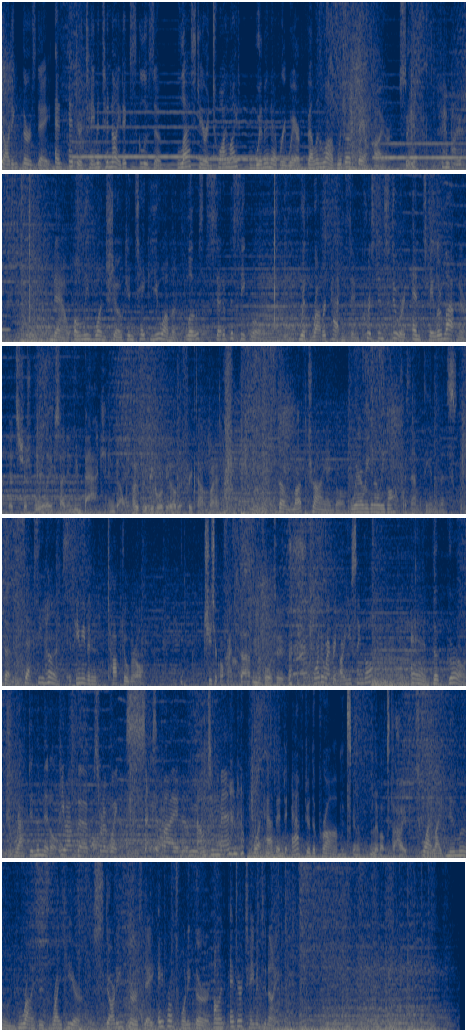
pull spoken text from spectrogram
Starting Thursday, an Entertainment Tonight exclusive. Last year in Twilight, women everywhere fell in love with a vampire. Say it. Vampire. Now, only one show can take you on the closed set of the sequel. With Robert Pattinson, Kristen Stewart, and Taylor Lautner. It's just really exciting to be back and going. Hopefully people will be a little bit freaked out by it. The Love Triangle. Where are we going to leave off with them at the end of this? The Sexy hunt. If you even talk to a girl, she's your girlfriend. That happened before too. For the record, are you single? And the girl trapped in the middle. You have the sort of like sexified mountain man. What happened after the prom? it's gonna live up to the hype. Twilight New Moon rises right here. Starting Thursday, April 23rd on Entertainment Tonight.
